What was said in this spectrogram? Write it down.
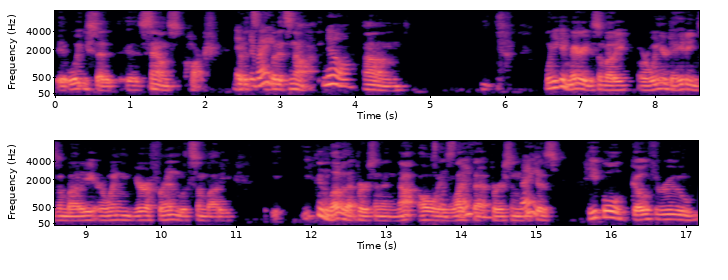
it, what you said, it, it sounds harsh, but It- it's right. but it's not. no, Um, when you get married to somebody, or when you're dating somebody, or when you're a friend with somebody, you can love that person and not always like like that them. person Right. because people go through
